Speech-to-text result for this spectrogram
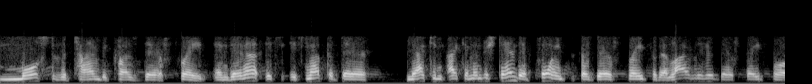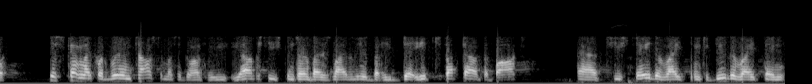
most of the time because they're afraid. And they're not it's it's not that they're I can I can understand their point because they're afraid for their livelihood, they're afraid for just kind of like what William Thompson must have gone through. He, obviously he's concerned about his livelihood, but he he stepped out of the box uh, to say the right thing, to do the right thing,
